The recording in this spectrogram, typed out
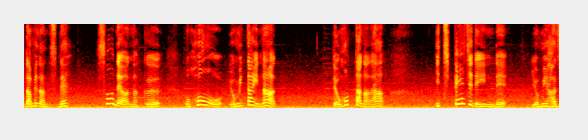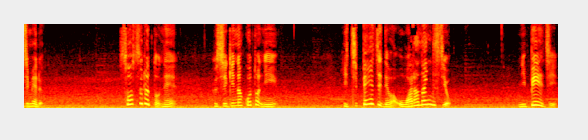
ダメなんですね。そうではなくもう本を読みたいなって思ったなら1ページでいいんで読み始める。そうするとね不思議なことに1ページでは終わらないんですよ。2ページ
